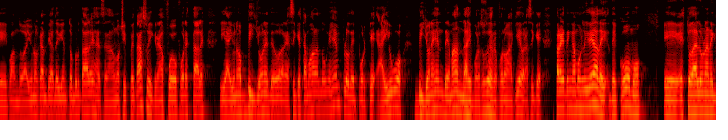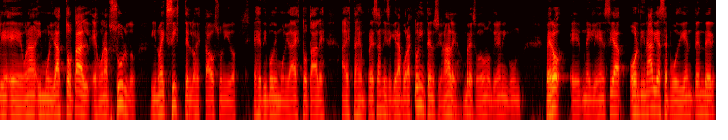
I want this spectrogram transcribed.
Eh, cuando hay una cantidad de vientos brutales, se dan unos chispetazos y crean fuegos forestales y hay unos billones de dólares. Así que estamos hablando de un ejemplo de por qué ahí hubo billones en demandas y por eso se fueron a quiebra. Así que para que tengamos la idea de, cómo eh, esto darle una, eh, una inmunidad total es un absurdo y no existe en los Estados Unidos ese tipo de inmunidades totales a estas empresas, ni siquiera por actos intencionales. Hombre, eso no tiene ningún... Pero negligencia ordinaria se podía entender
